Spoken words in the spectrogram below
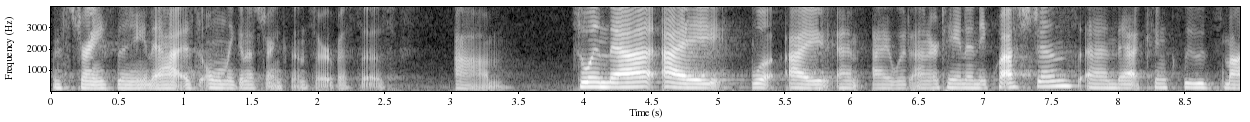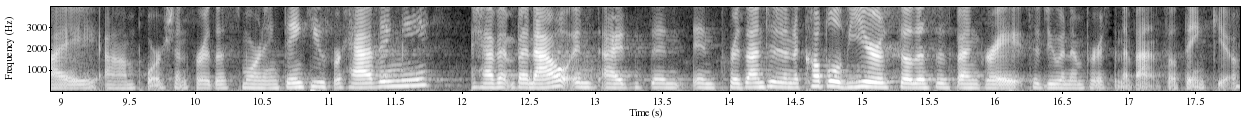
and strengthening that is only going to strengthen services. Um, so in that, I, will, I, and I would entertain any questions, and that concludes my um, portion for this morning. Thank you for having me. I haven't been out, and I've been in, presented in a couple of years, so this has been great to do an in-person event, so thank you.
